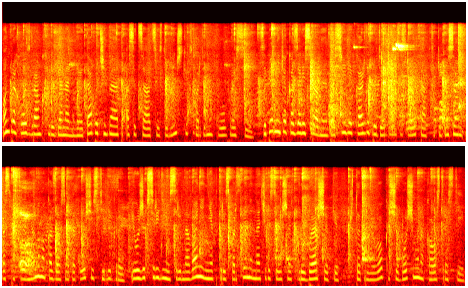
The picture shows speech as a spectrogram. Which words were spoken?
Он проходит в рамках регионального этапа чемпионата Ассоциации студенческих спортивных клубов России. Соперники оказались равными по силе, каждый придерживался своей тактики, но самым распространенным оказался атакующий стиль игры. И уже к середине соревнований некоторые спортсмены начали совершать грубые ошибки, что привело к еще большему накалу страстей.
